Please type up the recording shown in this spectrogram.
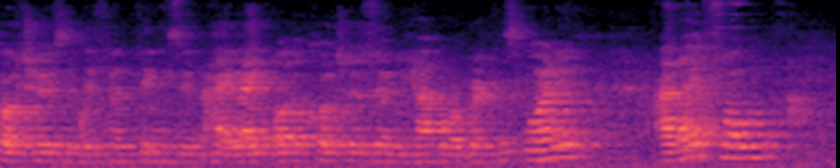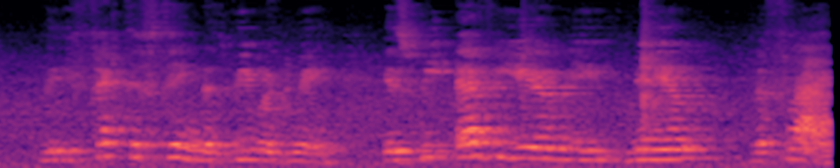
cultures and different things and highlight other cultures when we have our breakfast morning. And I found the effective thing that we were doing is we every year we mail the fly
